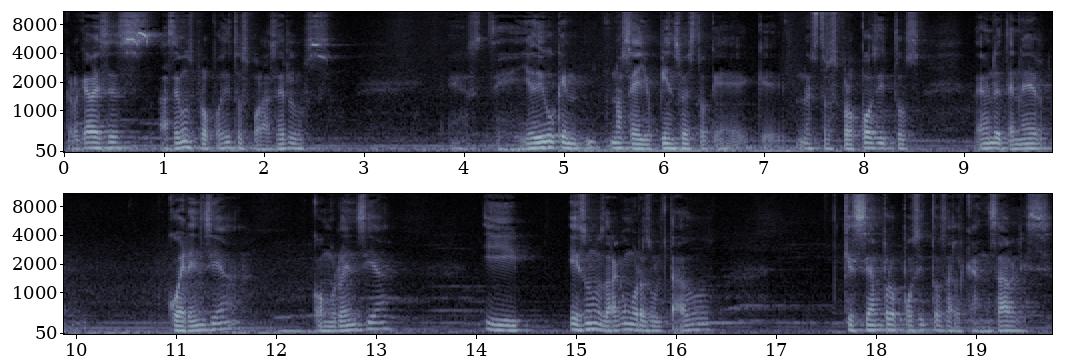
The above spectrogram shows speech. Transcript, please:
creo que a veces hacemos propósitos por hacerlos. Este, yo digo que, no sé, yo pienso esto, que, que nuestros propósitos deben de tener coherencia, congruencia y eso nos dará como resultado que sean propósitos alcanzables.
